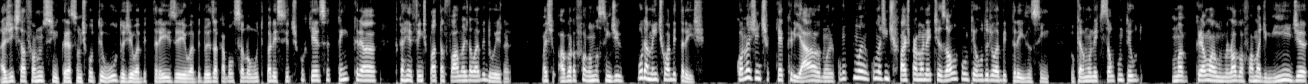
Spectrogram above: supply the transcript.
A gente está falando assim, criação de conteúdo de Web3 e Web2 acabam sendo muito parecidos porque você tem que criar, ficar refém de plataformas da Web2, né? Mas agora falando assim de puramente Web3. Quando a gente quer criar, como, como a gente faz para monetizar um conteúdo de Web3, assim? Eu quero monetizar um conteúdo, uma, criar uma nova forma de mídia.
